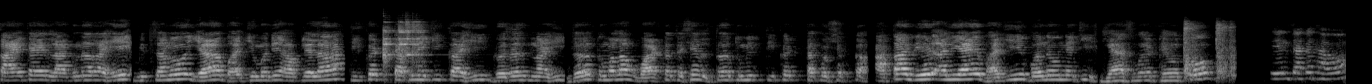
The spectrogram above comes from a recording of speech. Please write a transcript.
काय काय लागणार आहे? मित्रांनो या भाजीमध्ये आपल्याला तिखट टाकण्याची काही गरज नाही. जर तुम्हाला वाटत असेल तर तुम्ही तिखट टाकू शकता. आता वेळ आली आहे भाजी बनवण्याची. गॅसवर ठेवतो. तेल टाकत हवं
